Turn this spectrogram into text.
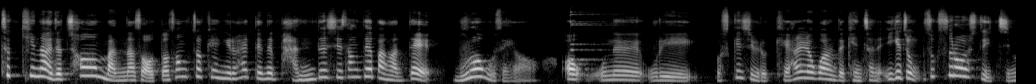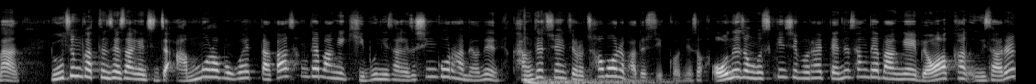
특히나 이제 처음 만나서 어떤 성적 행위를 할 때는 반드시 상대방한테 물어보세요. 어, 오늘 우리 뭐 스킨십 이렇게 하려고 하는데 괜찮아요. 이게 좀 쑥스러울 수도 있지만 요즘 같은 세상엔 진짜 안 물어보고 했다가 상대방이 기분이 상해서 신고를 하면은 강제추행죄로 처벌을 받을 수 있거든요. 그래서 어느 정도 스킨십을 할 때는 상대방의 명확한 의사를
